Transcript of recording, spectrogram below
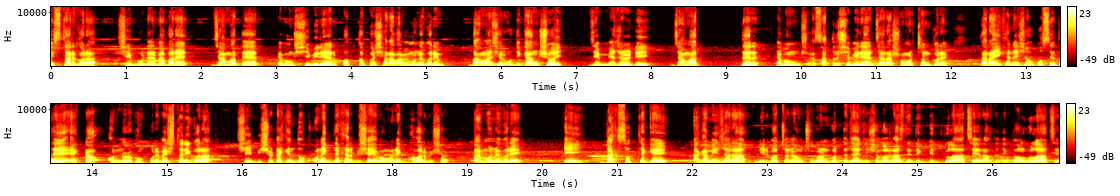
বিস্তার করা, সেই ভোটের ব্যাপারে জামাতের এবং শিবিরের প্রত্যক্ষ সারা, আমি মনে করি বাংলাদেশের অধিকাংশই যে মেজরিটি জামাতের এবং ছাত্র শিবিরের যারা সমর্থন করে, তারা এখানে এসে উপস্থিত হয়ে একটা অন্যরকম পরিবেশ তৈরি করা, সেই বিষয়টা কিন্তু অনেক দেখার বিষয় এবং অনেক ভাবার বিষয়। আমি মনে করি এই ডাকসুর থেকে আগামী যারা নির্বাচনে অংশগ্রহণ করতে চায়, যে সকল রাজনৈতিক রাজনীতিকবিদগুলো আছে, রাজনৈতিক দলগুলো আছে,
